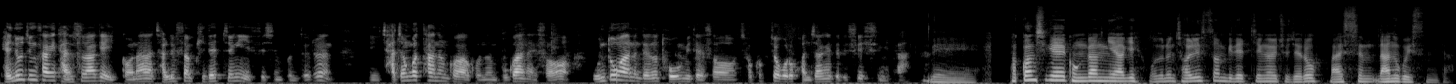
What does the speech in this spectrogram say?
배뇨 증상이 단순하게 있거나 전립선 비대증이 있으신 분들은 이 자전거 타는 거하고는 무관해서 운동하는 데는 도움이 돼서 적극적으로 권장해 드릴 수 있습니다. 네. 박광식의 건강 이야기 오늘은 전립선 비대증을 주제로 말씀 나누고 있습니다.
